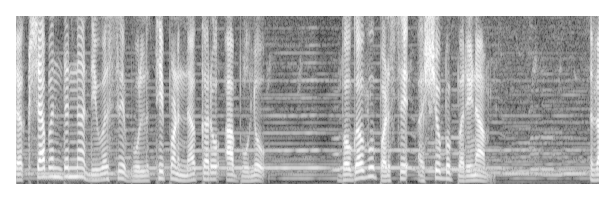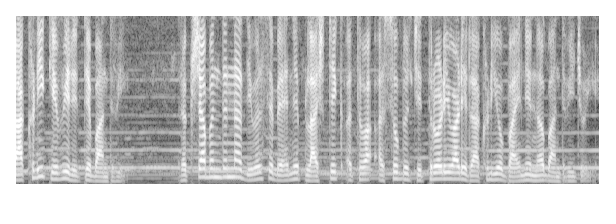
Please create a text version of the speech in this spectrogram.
રક્ષાબંધનના દિવસે ભૂલથી પણ ન કરો આ ભૂલો. ભોગવવું પડશે અશુભ પરિણામ. રાખડી કેવી રીતે બાંધવી? રક્ષાબંધનના દિવસે બહેને પ્લાસ્ટિક અથવા અશુભ ચિત્રોડીવાળી રાખડીઓ ભાઈને ન બાંધવી જોઈએ.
